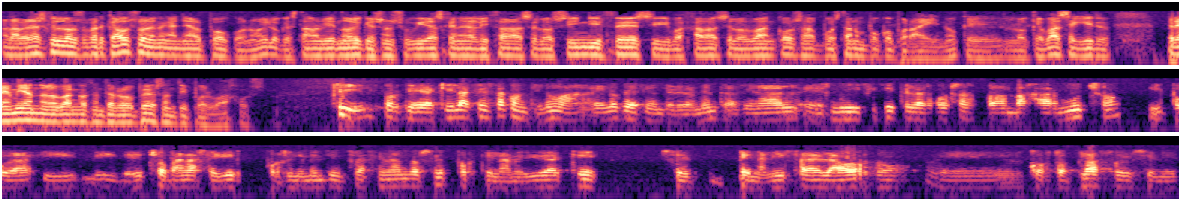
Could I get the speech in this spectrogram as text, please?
La verdad es que los mercados suelen engañar poco, ¿no? Y lo que estamos viendo hoy que son subidas generalizadas en los índices y bajadas en los bancos apuestan un poco por ahí, ¿no? Que lo que va a seguir premiando en el Banco Central Europeo son tipos bajos. Sí, porque aquí la fiesta continúa, es lo que decía anteriormente. Al final es muy difícil que las bolsas puedan bajar mucho y, pueda, y, de hecho van a seguir posiblemente inflacionándose porque la medida que se penaliza el ahorro eh, el corto plazo y se,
